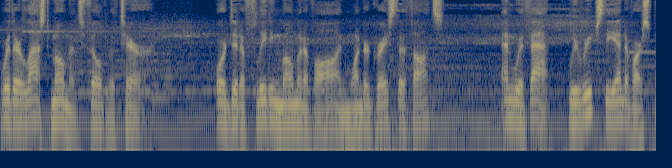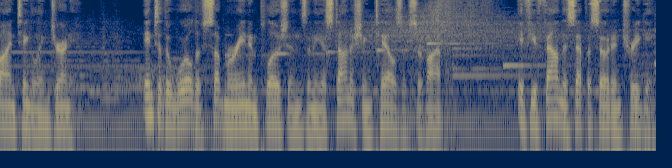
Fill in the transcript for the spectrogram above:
Were their last moments filled with terror? Or did a fleeting moment of awe and wonder grace their thoughts? And with that, we reach the end of our spine tingling journey into the world of submarine implosions and the astonishing tales of survival. If you found this episode intriguing,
